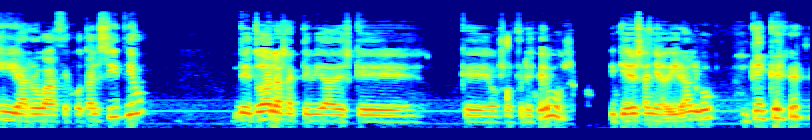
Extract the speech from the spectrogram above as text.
y arroba cj el sitio, de todas las actividades que, que os ofrecemos. Si quieres añadir algo. Quique.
